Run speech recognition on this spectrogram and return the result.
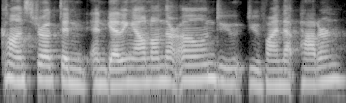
construct and, and getting out on their own do you do you find that pattern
